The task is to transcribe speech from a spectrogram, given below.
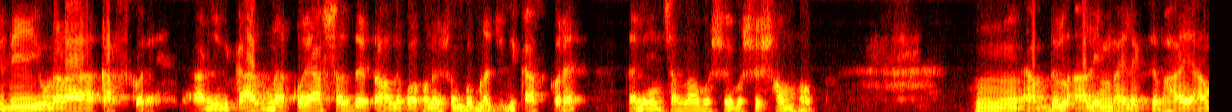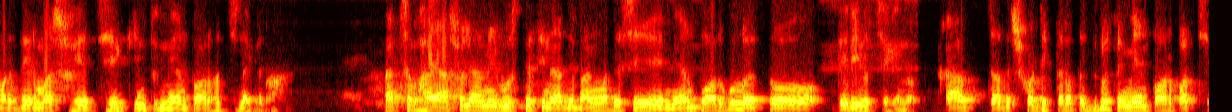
যদি ওনারা কাজ করে। আর যদি কাজ না করে আশ্বাস দেয়, তাহলে কখনোই সম্ভব না। যদি কাজ করে, তাহলে ইনশাল্লাহ অবশ্যই অবশ্যই সম্ভব। আব্দুল আলিম ভাই লেখছে, ভাই, আমার দেড় মাস হয়েছে, কিন্তু ম্যান পাওয়ার হচ্ছে না কেন? আচ্ছা ভাই, আসলে আমি বুঝতেছি না যে বাংলাদেশে ম্যান পাওয়ারগুলো তো দেরি হচ্ছে কেন? কাজ যাদের সঠিক তারা তো দ্রুত ম্যান পাওয়ার পাচ্ছে।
